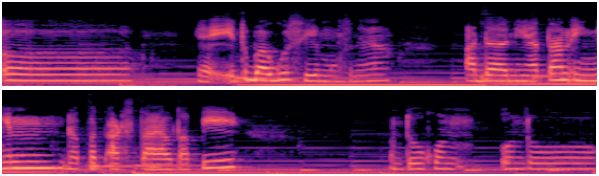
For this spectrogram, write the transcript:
uh, ya itu bagus sih maksudnya. Ada niatan ingin dapat art style tapi untuk untuk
